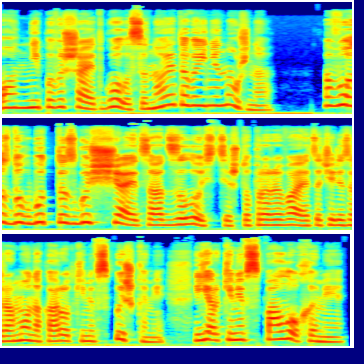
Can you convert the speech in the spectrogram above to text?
Он не повышает голоса, но этого и не нужно. Воздух будто сгущается от злости, что прорывается через Рамона короткими вспышками, яркими всполохами.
